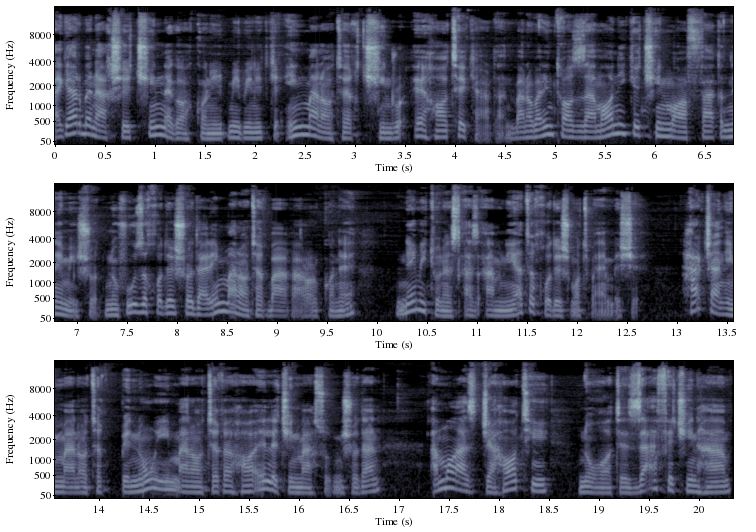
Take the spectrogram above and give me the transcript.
اگر به نقشه چین نگاه کنید می‌بینید که این مناطق چین رو احاطه کردند. بنابراین تا زمانی که چین موفق نمی‌شد نفوذ خودش رو در این مناطق برقرار کنه نمی‌تونست از امنیت خودش مطمئن بشه. هرچند این مناطق به نوعی مناطق حائل چین محسوب می شدن اما از جهاتی نقاط ضعف چین هم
